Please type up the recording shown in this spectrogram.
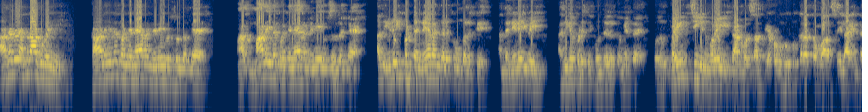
ஆகவே அல்லாஹுவை காலையில கொஞ்ச நேரம் நினைவு சொல்லுங்க மாலையில கொஞ்ச நேரம் நினைவு சொல்லுங்க. அது இடைப்பட்ட நேரங்களுக்கு உங்களுக்கு அந்த நினைவை அதிகப்படுத்தி கொண்டிருக்கும் என்ற ஒரு பயிற்சியின் முறையை தான் ஒரு சத்யஹூஹு புக்கரத்தவா சீலா என்ற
